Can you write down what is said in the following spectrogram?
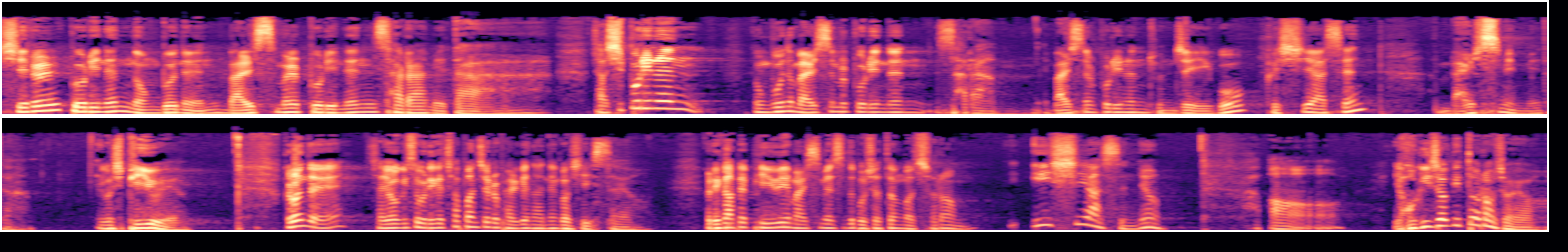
씨를 뿌리는 농부는 말씀을 뿌리는 사람이다. 자, 씨 뿌리는 농부는 말씀을 뿌리는 사람, 말씀을 뿌리는 존재이고 그 씨앗은 말씀입니다. 이것이 비유예요. 그런데 자 여기서 우리가 첫 번째로 발견하는 것이 있어요. 우리가 앞에 비유의 말씀에서도 보셨던 것처럼 이 씨앗은요, 어, 여기저기 떨어져요.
